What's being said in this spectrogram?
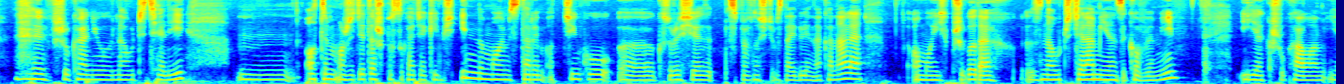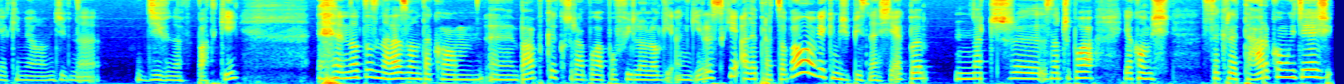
w szukaniu nauczycieli Mm, o tym możecie też posłuchać w jakimś innym moim starym odcinku, e, który się z pewnością znajduje na kanale, o moich przygodach z nauczycielami językowymi i jak szukałam i jakie miałam dziwne, dziwne wpadki. No to znalazłam taką e, babkę, która była po filologii angielskiej, ale pracowała w jakimś biznesie, jakby, znaczy, znaczy była jakąś sekretarką gdzieś, yy,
